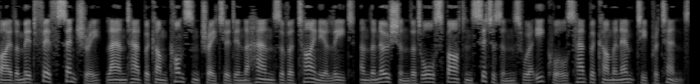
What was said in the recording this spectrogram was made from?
By the mid-5th century, land had become concentrated in the hands of a tiny elite, and the notion that all Spartan citizens were equals had become an empty pretense.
